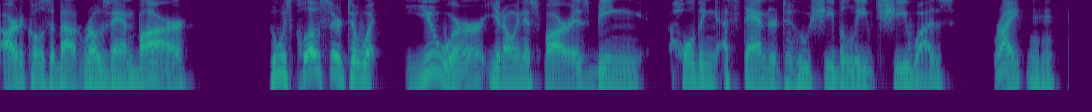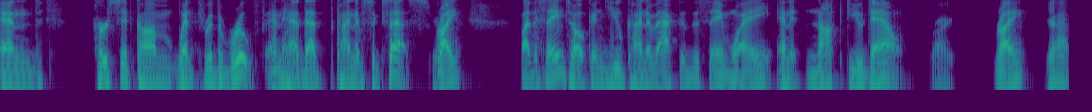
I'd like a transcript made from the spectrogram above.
articles about roseanne barr who was closer to what you were you know in as far as being holding a standard to who she believed she was right Mhm. and her sitcom went through the roof and had that kind of success Yeah. right by the same token you kind of acted the same way and it knocked you down Right. right Yeah.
